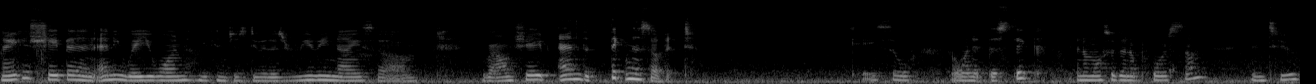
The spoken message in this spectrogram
Now you can shape it in any way you want. You can just do this really nice um, round shape and the thickness of it. Okay, so I want it this thick and I'm also gonna pour some into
